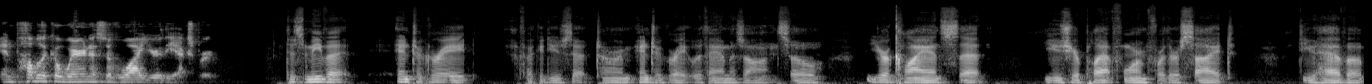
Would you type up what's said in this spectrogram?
and public awareness of why you're the expert does miva integrate if I could use that term, integrate with Amazon. So your clients that use your platform for their site, do you have a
